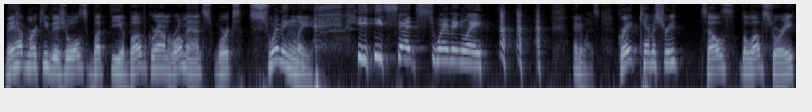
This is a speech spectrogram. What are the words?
May have murky visuals, but the above ground romance works swimmingly. he said swimmingly. Anyways, great chemistry sells the love story,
